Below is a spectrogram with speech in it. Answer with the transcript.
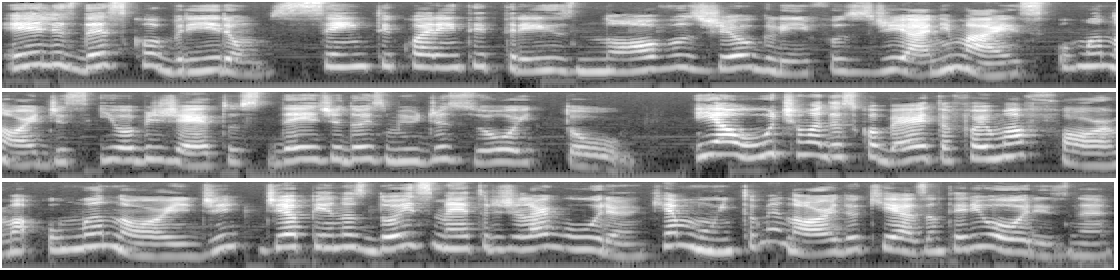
eles descobriram 143 novos geoglifos de animais, humanoides e objetos desde 2018. E a última descoberta foi uma forma humanoide de apenas 2 metros de largura, que é muito menor do que as anteriores, né?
